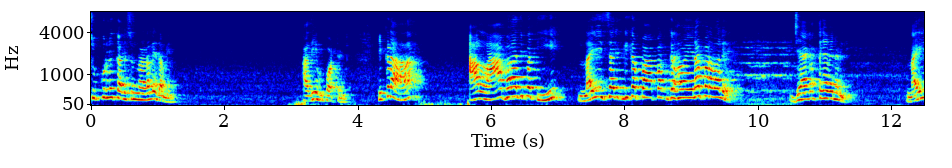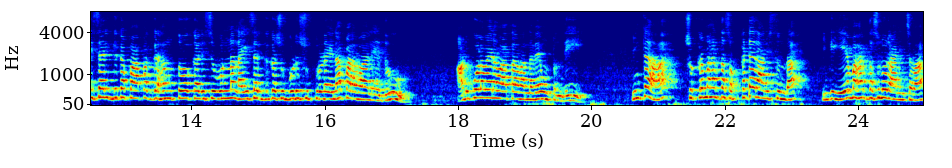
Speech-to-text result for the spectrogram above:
శుక్రుడు కలిసి ఉన్నాడా లేదా మీరు అది ఇంపార్టెంట్. ఇక్కడ ఆ లాభాధిపతి నైసర్గిక పాపగ్రహం అయినా పర్వాలేదు. జాగ్రత్తగా వినండి. నైసర్గిక పాపగ్రహంతో కలిసి ఉన్న నైసర్గిక శుభుడు శుక్రుడైనా పర్వాలేదు. అనుకూలమైన వాతావరణమే ఉంటుంది. ఇంకా శుక్రమహర్దశ ఒక్కటే రాణిస్తుందా? ఇంకా ఏ మహర్దశలు రాణించవా?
